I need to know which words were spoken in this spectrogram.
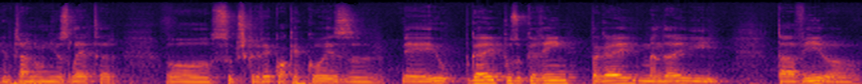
entrar num newsletter ou subscrever qualquer coisa. É, eu peguei, pus o carrinho, paguei, mandei e está a vir ou,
